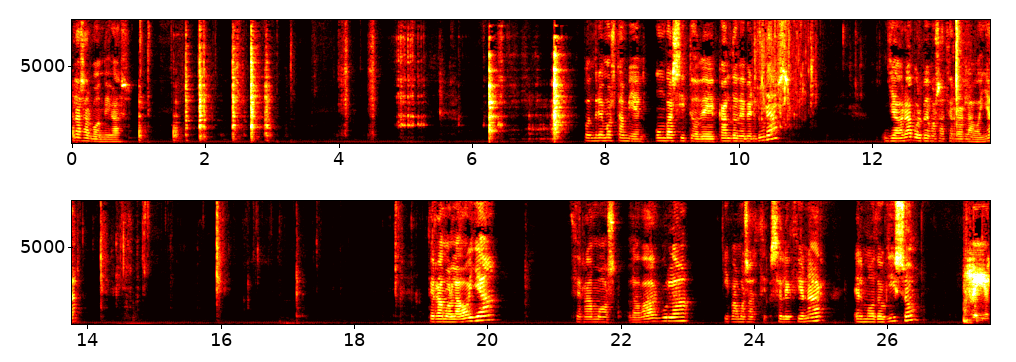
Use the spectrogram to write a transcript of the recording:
las albóndigas. Pondremos también un vasito de caldo de verduras y ahora volvemos a cerrar la olla. Cerramos la olla, cerramos la válvula y vamos a seleccionar el modo guiso. Freír,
